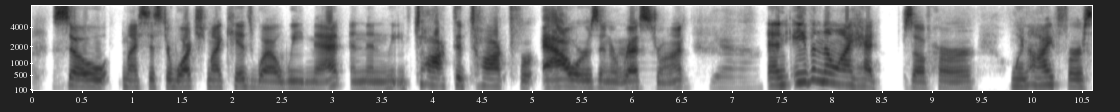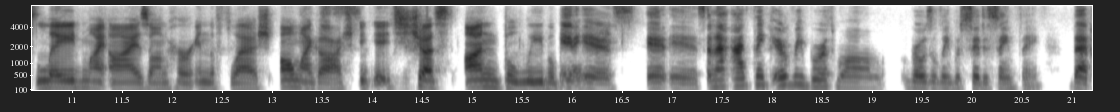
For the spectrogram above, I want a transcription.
Okay. So my sister watched my kids while we met, and then we talked and talked for hours in a Wow. restaurant. Yeah. And even though I had of her, when I first laid my eyes on her in the flesh, oh my gosh, it- it's just unbelievable. It is. It is. And I, I think every birth mom, Rosalie, would say the same thing. That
